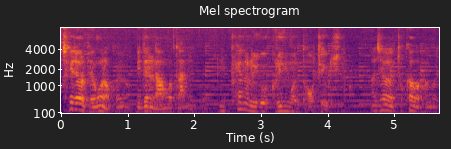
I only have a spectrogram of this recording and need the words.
체계적으로 배운 건 없고요. 미대를 나온 것도 아니고 이 펜으로 이거 그리는 건 다 어떻게 그리시는 거예요? 아, 제가 독학으로 한 거죠.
